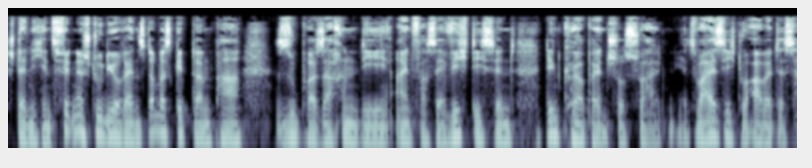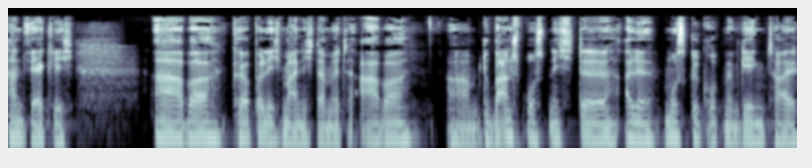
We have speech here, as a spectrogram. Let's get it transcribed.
ständig ins Fitnessstudio rennst, aber es gibt da ein paar super Sachen, die einfach sehr wichtig sind, den Körper in Schuss zu halten. Jetzt weiß ich, du arbeitest handwerklich, aber körperlich meine ich damit, aber ähm, du beanspruchst nicht äh, alle Muskelgruppen, im Gegenteil.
